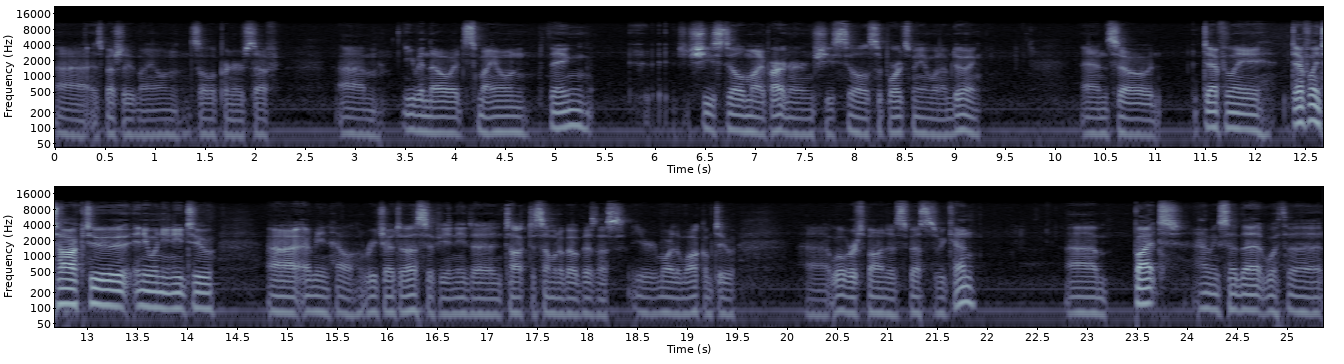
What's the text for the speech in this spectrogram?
uh, especially with my own solopreneur stuff. Um, even though it's my own thing, she's still my partner and she still supports me in what I'm doing. And so definitely definitely talk to anyone you need to. Uh, I mean, hell, reach out to us if you need to talk to someone about business. You're more than welcome to. Uh, we'll respond as best as we can. Um, but having said that, with uh,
